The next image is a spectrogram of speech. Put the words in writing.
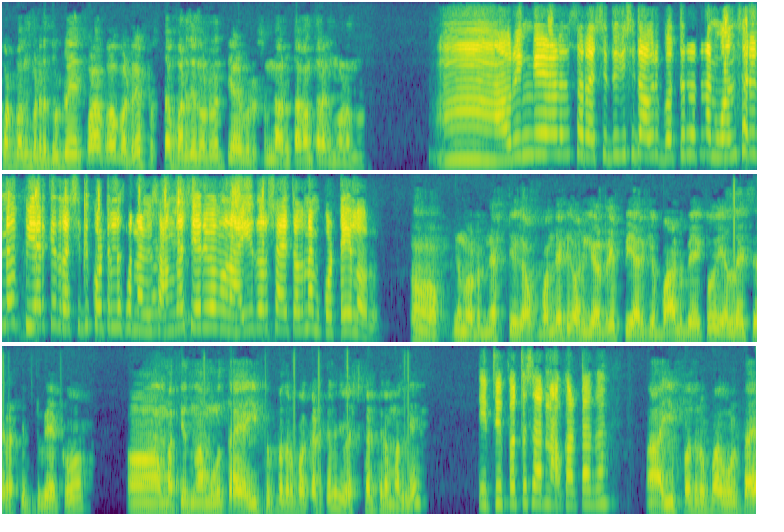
ಕೊಟ್ ಬಂದ್ಬಿಡ್ರಿ. ದುಡ್ಡು ಏನ್ ಕೊಡಕ್ ಹೋಗ್ಬೇಡ್ರಿ. ಪುಸ್ತಕ ಬರ್ದೆ ನೋಡ್ರಿ ಅಂತ ಹೇಳ್ಬಿಡ್ರಿ ಸುಮ್ನೆ ಅವ್ರು. ತಗೊಂತಾರಂಗ್ ನೋಡೋಣ. ಹ್ಮ್ ಅವ್ರ ಹಿಂಗೆ ಹೇಳಿದ್ರು ಸರ್ ರಸೀದಿ ಗಿಸೀದಿ ಅವ್ರಿಗೆ ಗೊತ್ತಿರೋದು ನಮ್ಗೆ ಒಂದ್ಸರಿನೂ ಪಿ ಆರ್ ಕೆ ರಸೀದಿ ಕೊಟ್ಟಿಲ್ಲ ಸರ್ ನಮ್ಗೆ ಸಂಘ ಸೇರಿ ಇವಾಗ ಒಂದು ಐದು ವರ್ಷ ಆಯ್ತಂದ್ರೆ ನಮ್ಗೆ ಕೊಟ್ಟೇ ಇಲ್ಲ ಅವ್ರು. ಹ್ಮ್ ನೋಡ್ರಿ ನೆಕ್ಸ್ಟ್ ಈಗ ಒಂದೇಟಿಗೆ ಅವ್ರಿಗೆ ಹೇಳ್ರಿ. ಪಿ ಆರ್ ಕೆ ಬಾಂಡ್ ಬೇಕು ಎಲ್ ಐ ಸಿ ರೆಸಿಪ್ಟ್ ಬೇಕು. ಆ, ಮತ್ತೆ ಇದು ನಮ್ಮ ಉಳಿತಾಯ ಇಪ್ಪತ್ತು ರೂಪಾಯಿ ಕಟ್ತೀರಿ ನೀವು ಎಷ್ಟು ಕಟ್ತೀರಮ್ಮ ಅಲ್ಲಿ? ಇಪ್ಪ ಇಪ್ಪತ್ತು ಸರ್ ನಾವು ಕಟ್ಟೋದು. ಆ ಇಪ್ಪತ್ತು ರೂಪಾಯಿ ಉಳಿತಾಯ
